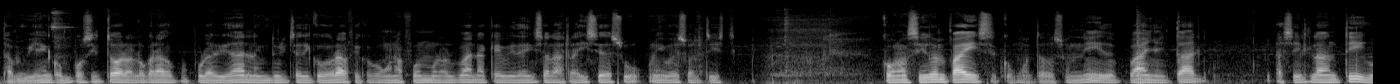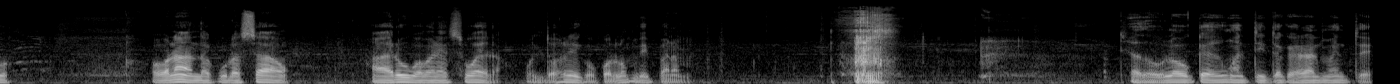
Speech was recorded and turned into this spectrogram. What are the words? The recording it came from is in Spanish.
También compositor, ha logrado popularidad en la industria discográfica con una fórmula urbana que evidencia las raíces de su universo artístico. Conocido en países como Estados Unidos, España, Italia, las Islas Antiguas, Holanda, Curazao, Aruba, Venezuela, Puerto Rico, Colombia y Panamá. Shadow Blow, que es un artista que realmente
